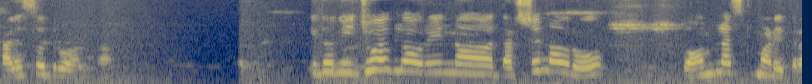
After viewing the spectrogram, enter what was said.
ಕಳಿಸಿದ್ರು ಅಂತ. ಇದು ನಿಜವಾಗ್ಲೂ ಅವ್ರೇನು ದರ್ಶನ್ ಅವರು ಬಾಂಬ್ ಬ್ಲಾಸ್ಟ್ ಮಾಡಿದ್ರ?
